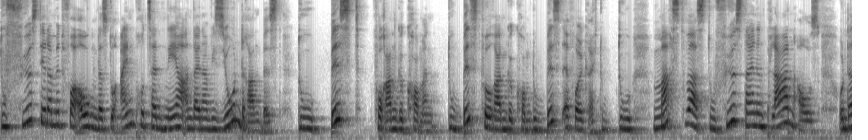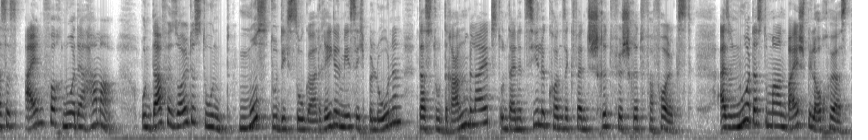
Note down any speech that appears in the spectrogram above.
Du führst dir damit vor Augen, dass du ein Prozent näher an deiner Vision dran bist. Du bist vorangekommen. Du bist vorangekommen, du bist erfolgreich, du, du machst was, du führst deinen Plan aus. Und das ist einfach nur der Hammer. Und dafür solltest du und musst du dich sogar regelmäßig belohnen, dass du dran bleibst und deine Ziele konsequent Schritt für Schritt verfolgst. Also nur, dass du mal ein Beispiel auch hörst.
